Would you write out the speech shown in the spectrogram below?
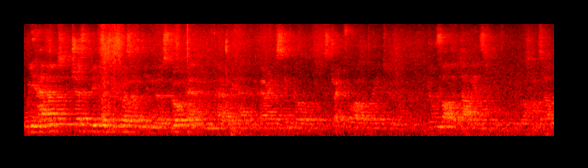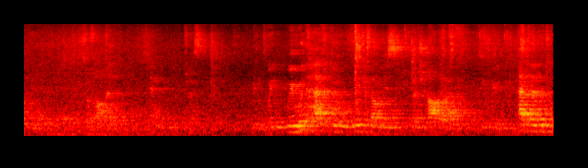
We haven't just because it wasn't in the scope and uh, we had a very simple, straightforward way to do for the targets we were concerned. So far, just we, we, we would have to think about this much harder if we happen to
